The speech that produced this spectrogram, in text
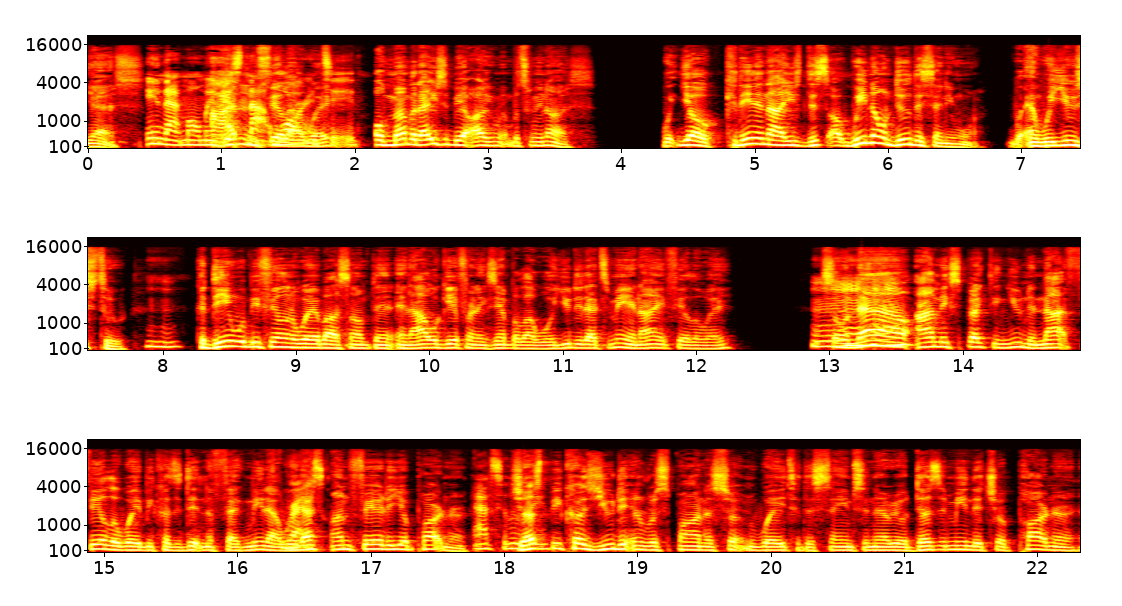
Yes. in that moment I it's not feel that way. warranted Oh, remember that used to be an argument between us. Yo, Khadeen and I used this. uh, We don't do this anymore, and we used to. Khadeen would be feeling a way about something, and I would give her an example like, "Well, you did that to me, and I ain't feel a way." So Mhm. now I'm expecting you to not feel a way because it didn't affect me that way. Right. That's unfair to your partner. absolutely Just because you didn't respond a certain way to the same scenario doesn't mean that your partner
